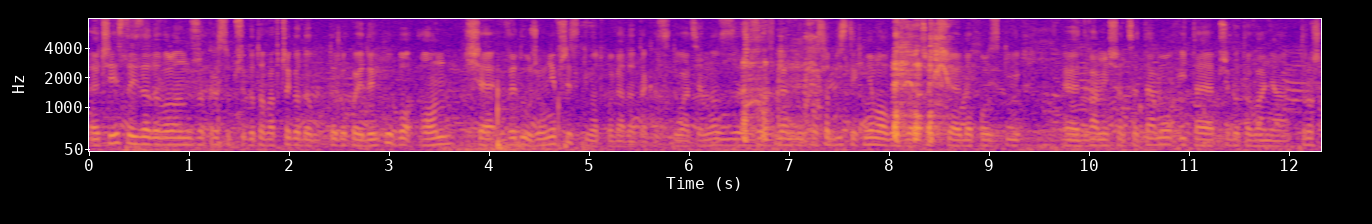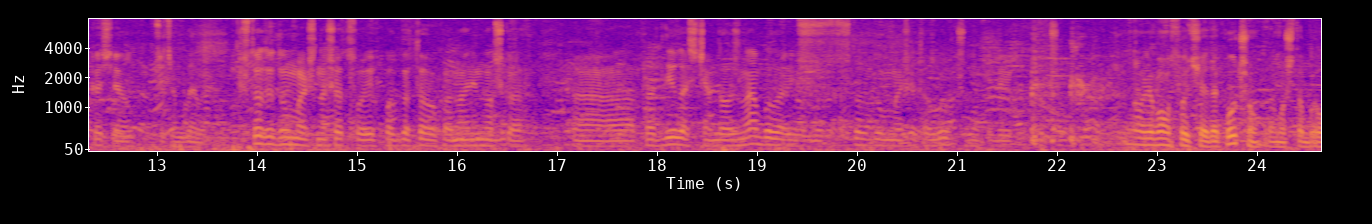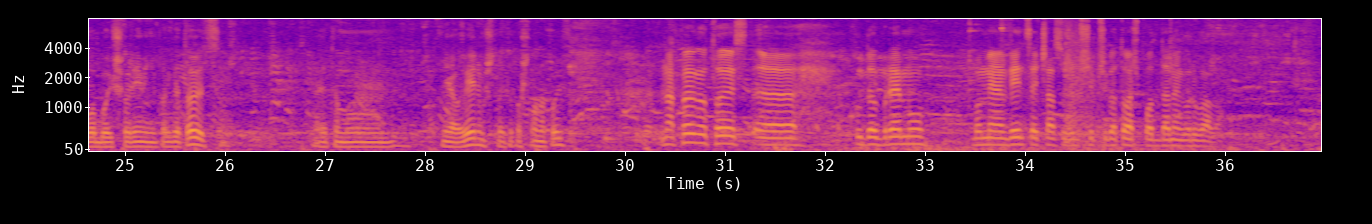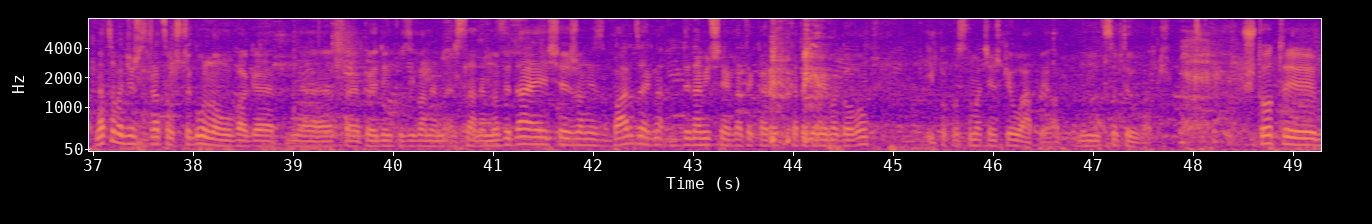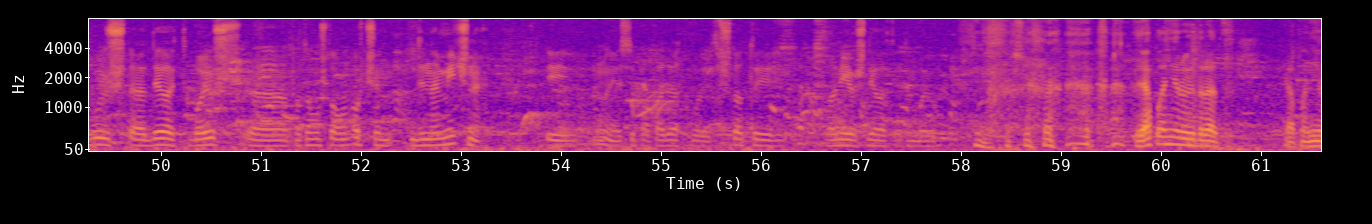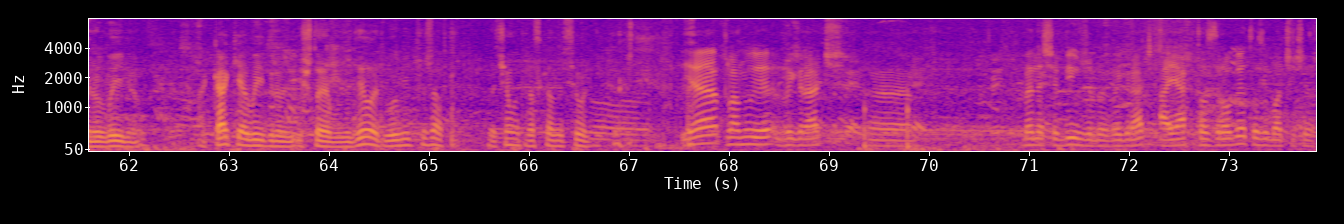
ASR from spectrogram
E, Czy jesteś zadowolony z okresu przygotowawczego do tego pojedynku, bo on się wydłużył? Nie wszystkim odpowiada taka sytuacja. No, z, ze względów osobistych nie mogłeś dotrzeć się do Polski e, dwa miesiące temu i te przygotowania troszkę się przeciągnęły. Что ты думаешь насчет своих подготовок? Она немножко э, продлилась, чем должна была. И что ты думаешь, это к лучшему или к худшему? Ну, в любом случае это к лучшему, потому что было больше времени подготовиться. Поэтому я уверен, что это пошло на пользу. Na pewno to jest e, ku dobremu, bo miałem więcej czasu, żeby się przygotować pod danego rywala. Na co będziesz zwracał szczególną uwagę e, w pojedynku z Iwanem Erslanem? No wydaje się, że on jest bardzo jak na, dynamiczny jak na tę kary- kategorię wagową i po prostu ma ciężkie łapy. A mm, co ty uważasz? Что ты будешь э, делать в бою, э, потому что он очень динамичный. И ну, если попадет бой, что ты планируешь делать в этом бою? Я планирую драться, я планирую выигрывать. А как я выиграю и что я буду делать, вы увидите завтра. Зачем это рассказывать сегодня? Ja planuję wygrać. E, będę się bił, żeby wygrać, a jak to zrobię, to zobaczycie.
